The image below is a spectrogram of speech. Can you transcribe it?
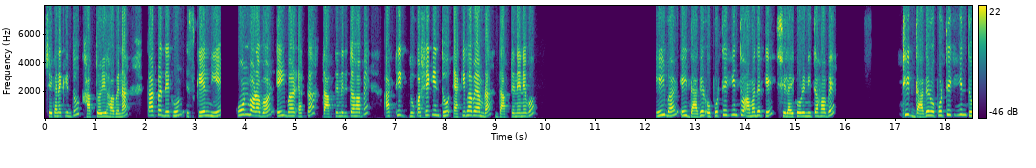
সেখানে কিন্তু খাপ তৈরি হবে না। তারপর দেখুন স্কেল নিয়ে কোন বরাবর এইবার একটা দাগ টেনে দিতে হবে। আর ঠিক দুপাশে কিন্তু একইভাবে আমরা দাগ টেনে নেব। এইবার এই দাগের ওপর থেকে কিন্তু আমাদেরকে সেলাই করে নিতে হবে। ঠিক দাগের ওপর থেকে কিন্তু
